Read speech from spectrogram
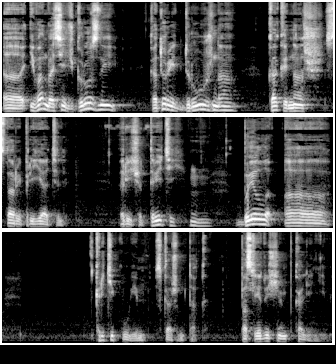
э, Иван Васильевич Грозный, который дружно, как и наш старый приятель Ричард III, угу. Был э, критикуем, скажем так, последующими поколениями.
